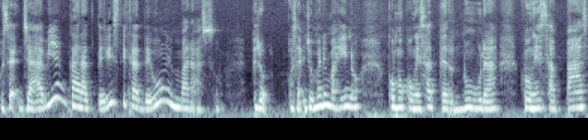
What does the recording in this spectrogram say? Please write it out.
o sea, ya habían características de un embarazo, pero, o sea, yo me lo imagino como con esa ternura, con esa paz,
